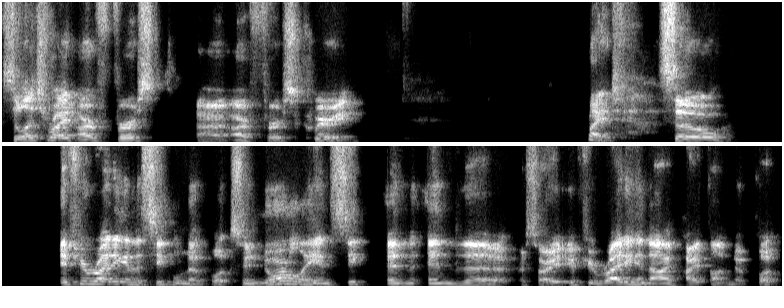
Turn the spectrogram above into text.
so let's write our first uh, our first query. Right, so if you're writing in the SQL notebook, so normally in, C in, in the, sorry, if you're writing in the IPython notebook,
